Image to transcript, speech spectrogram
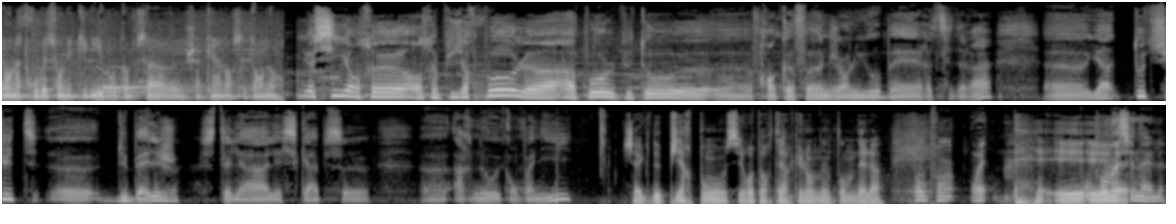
et on a trouvé son équilibre comme ça, euh, chacun dans ses tendances. Il oscille entre, entre plusieurs pôles, un, un pôle plutôt euh, euh, francophone, Jean-Louis Aubert, etc. Euh, il y a tout de suite euh, du belge, Stella, Les Caps, Arnaud et compagnie. Jacques de Pierrepont aussi, reporter que l'on entendait là. Pompon, ouais. Et, Pompon et national.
